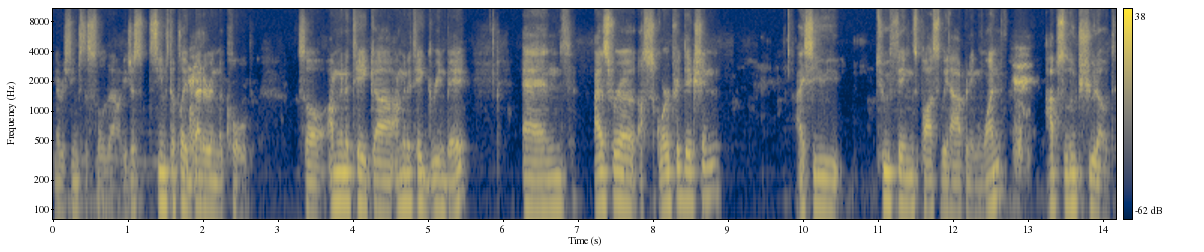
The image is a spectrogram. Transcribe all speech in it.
never seems to slow down. He just seems to play better in the cold. So I'm gonna take uh, I'm gonna take Green Bay. And as for a, a score prediction, I see two things possibly happening. One, absolute shootout.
